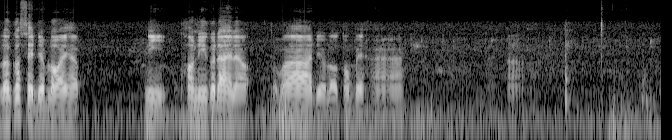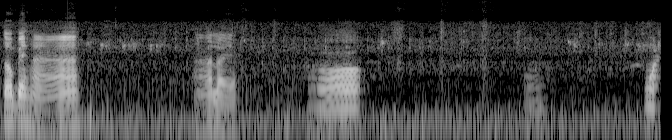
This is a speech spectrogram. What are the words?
แล้วก็เสร็จเรียบร้อยครับ นี่เท่านี้ก็ได้แล้ว แต่ว่าเดี๋ยวเราต้องไปหา ต้องไปหา หาอะไรอะอ๋ออ๋อห่วย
